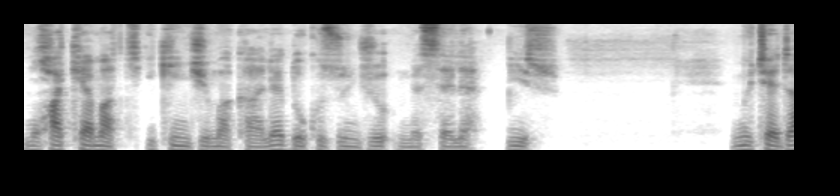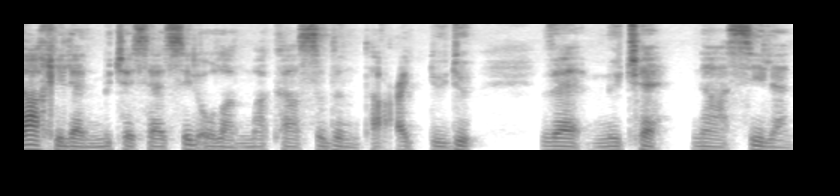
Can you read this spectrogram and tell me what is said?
Muhakemat 2. makale 9. mesele 1. Mütedahilen müteselsil olan makasıdın taaddüdü ve mütenasilen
